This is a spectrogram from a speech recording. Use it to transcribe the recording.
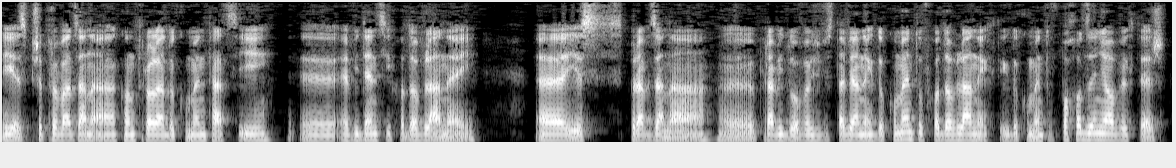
Jest przeprowadzana kontrola dokumentacji, e, ewidencji hodowlanej, jest sprawdzana e, prawidłowość wystawianych dokumentów hodowlanych, tych dokumentów pochodzeniowych też,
